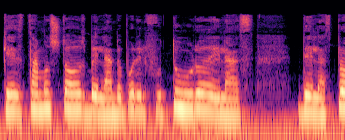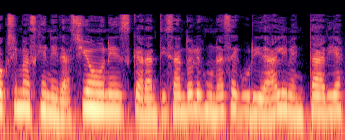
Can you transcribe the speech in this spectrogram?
que estamos todos velando por el futuro de las de las próximas generaciones, garantizándoles una seguridad alimentaria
